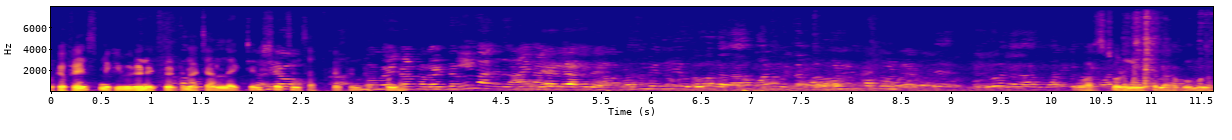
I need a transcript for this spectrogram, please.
ఓకే ఫ్రెండ్స్ మీకు ఈ వీడియో నచ్చినట్టు నా ఛానల్ లైక్ చేయండి షేర్ చేయండి సబ్స్క్రైబ్ చేయండి తప్పకుండా. వరుస చూడండి మిత్రులారా బొమ్మలు.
